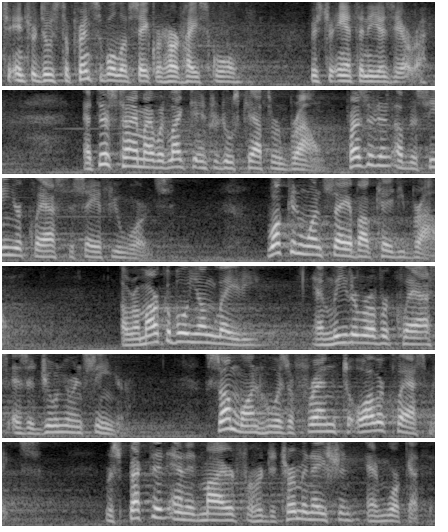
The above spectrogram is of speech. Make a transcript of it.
to introduce the principal of Sacred Heart High School, Mr. Anthony Azera. At this time, I would like to introduce Catherine Brown president of the senior class, to say a few words. What can one say about Katie Brown? A remarkable young lady and leader of her class as a junior and senior. Someone who was a friend to all her classmates, respected and admired for her determination and work ethic.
